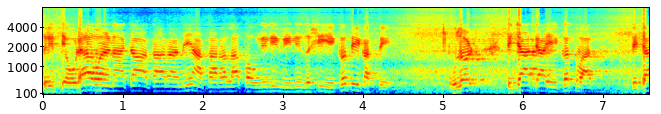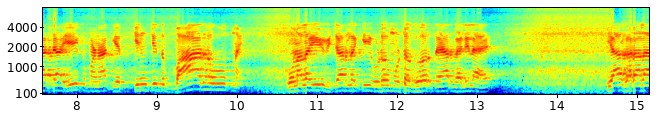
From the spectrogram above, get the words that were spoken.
तरी तेवढ्या वळणाच्या आकाराने आकाराला पावलेली वेली जशी एकच एक असते. उलट तिच्या त्या एकत्वात तिच्या त्या एकपणात यत्किंचित बाध होत नाही. कोणालाही विचारलं की एवढं मोठं घर तयार झालेलं आहे. या घराला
